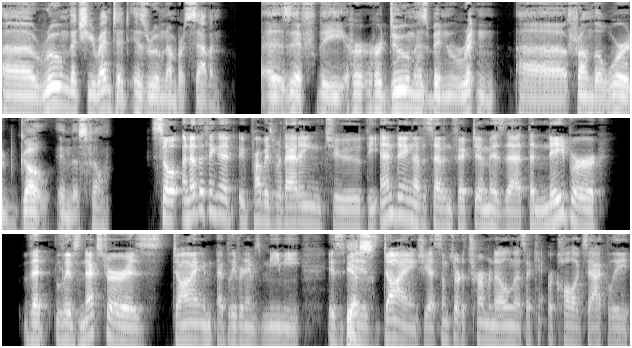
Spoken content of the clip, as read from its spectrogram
uh, room that she rented is room number seven as if the her her doom has been written uh, from the word go in this film. So another thing that probably is worth adding to the ending of the seventh victim is that the neighbor that lives next to her is dying. I believe her name is Mimi. Is yes. is dying. She has some sort of terminal illness. I can't recall exactly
